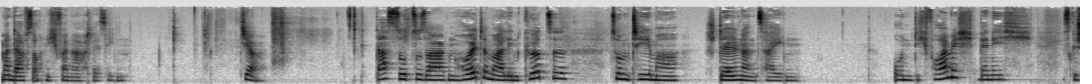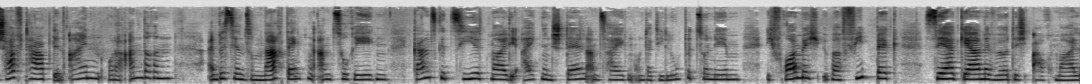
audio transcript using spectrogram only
man darf es auch nicht vernachlässigen. Tja, das sozusagen heute mal in Kürze zum Thema Stellenanzeigen. Und ich freue mich, wenn ich es geschafft habe, den einen oder anderen ein bisschen zum Nachdenken anzuregen, ganz gezielt mal die eigenen Stellenanzeigen unter die Lupe zu nehmen. Ich freue mich über Feedback. Sehr gerne würde ich auch mal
